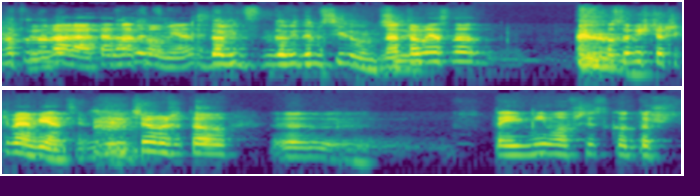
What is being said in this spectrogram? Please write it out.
No Za dwa lata, natomiast- Z, Dawid, z Dawidem Silun. czy- Natomiast no, osobiście oczekiwałem więcej. Liczyłem, że to w tej mimo wszystko dość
